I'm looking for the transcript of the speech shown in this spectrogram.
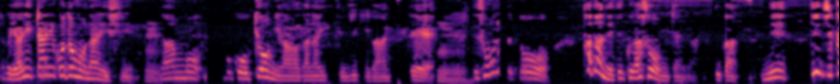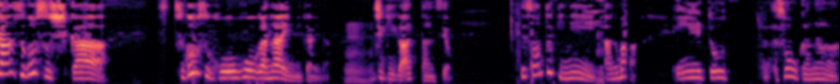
なんかやりたいこともないし、うんなんも、こう、興味が湧かないっていう時期があって、うんうん。で、そうなると、ただ寝て暮らそうみたいな。っていうか、寝て時間過ごすしか、過ごす方法がないみたいなうん時期があったんですよ。で、その時にう、んあの、まあ、えーと、そうかな、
